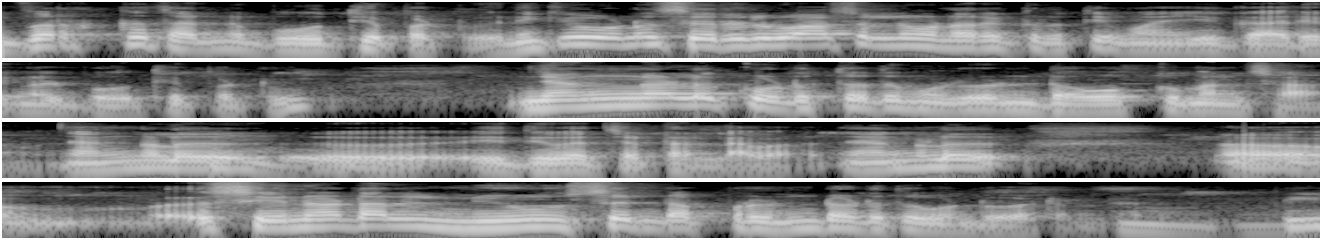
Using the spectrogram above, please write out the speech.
ഇവർക്ക് തന്നെ ബോധ്യപ്പെട്ടു. എനിക്ക് തോന്നുന്നു സിറിൽ വാസലിന് വളരെ കൃത്യമായി ഈ കാര്യങ്ങൾ ബോധ്യപ്പെട്ടു. ഞങ്ങൾ കൊടുത്തത് മുഴുവൻ ഡോക്യുമെന്റ്സ് ആണ്. ഞങ്ങൾ ഇത് വെച്ചിട്ടല്ല അവർ ഞങ്ങൾ സിനഡൽ ന്യൂസിന്റെ പ്രിന്റ് എടുത്ത് കൊണ്ടുപോയിട്ടുണ്ട് ഈ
